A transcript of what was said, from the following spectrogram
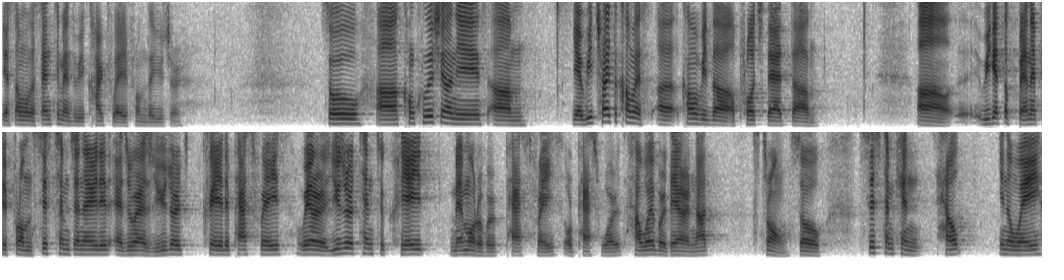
yeah, some of the sentiment we calculate from the user. So conclusion is um, yeah, we try to come, as, uh, come up with the approach that um, uh, we get the benefit from system generated as well as user created passphrase, where users tend to create memorable passphrase or password. However, they are not strong. So system can help in a way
